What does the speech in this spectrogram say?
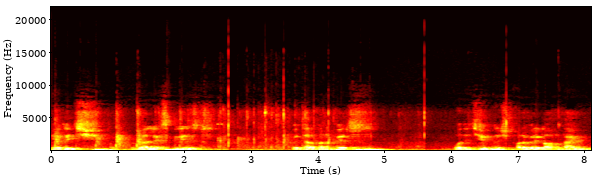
a rich, well experienced with urban affairs, was the chief minister for a very long time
